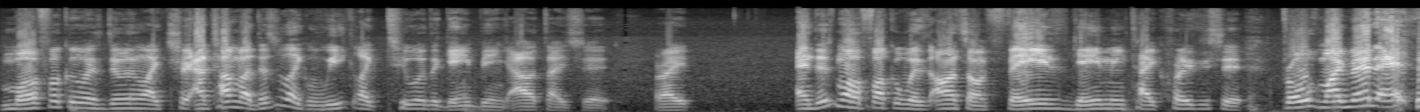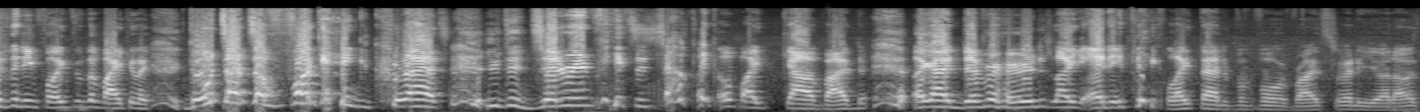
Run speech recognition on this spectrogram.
motherfucker was doing like, I'm talking about this was like week like two of the game being out type shit, right? And this motherfucker was on some FaZe gaming type crazy shit. Bro, my man Anthony points to the mic and like, go touch some fucking grass, you degenerate piece of shit. Like, oh my god, man. Like, I'd never heard like anything like that before, bro. I swear to you. And I was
